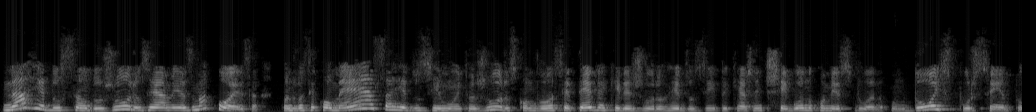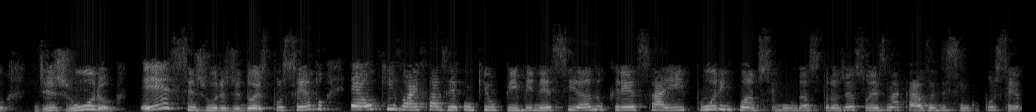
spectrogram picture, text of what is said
Na redução dos juros é a mesma coisa. Quando você começa a reduzir muito os juros, como você teve aquele juro reduzido que a gente chegou no começo do ano com 2% de juro, esse juros de 2% é o que vai fazer com que o PIB nesse ano cresça aí, por enquanto, segundo as projeções, na casa de 5%.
